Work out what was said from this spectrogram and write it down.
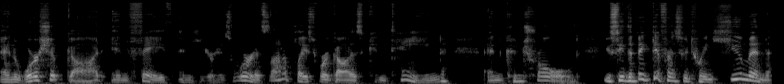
and worship God in faith and hear his word. It's not a place where God is contained and controlled. You see, the big difference between human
